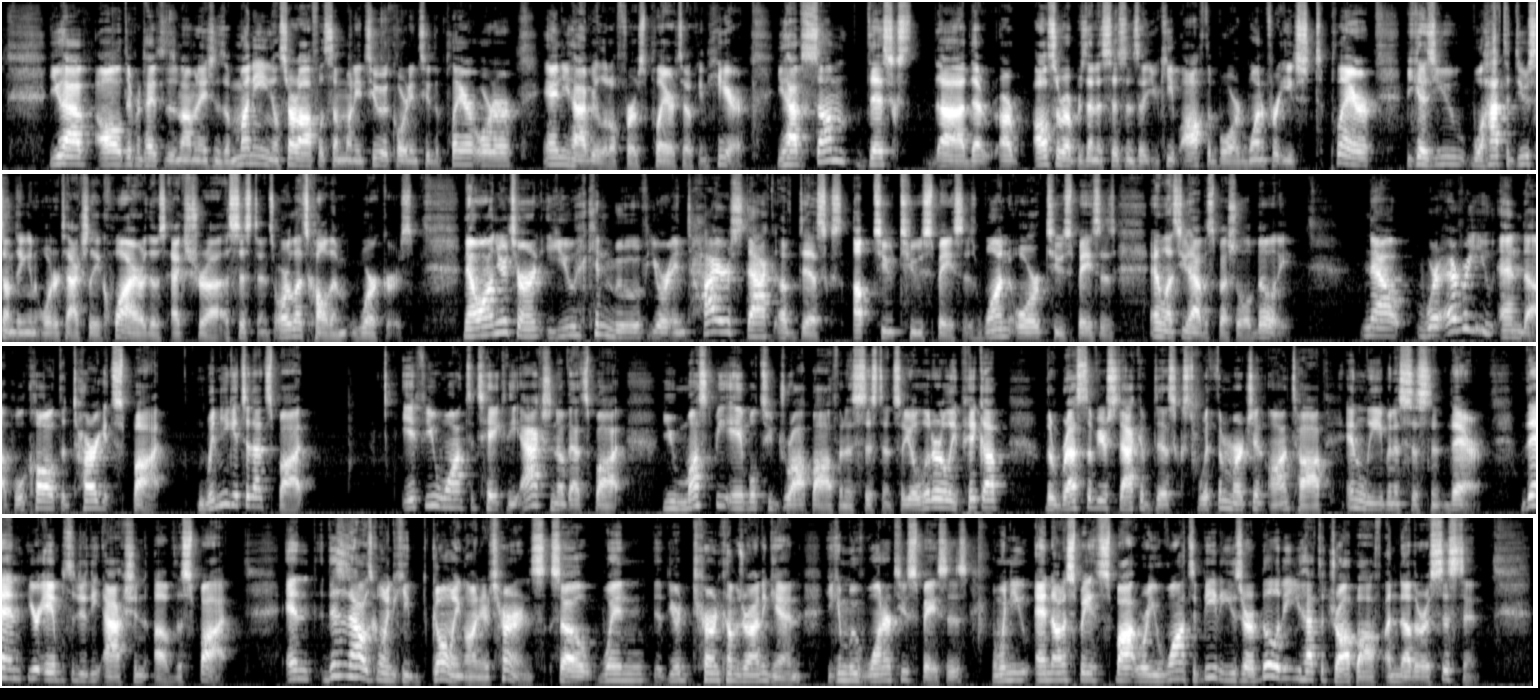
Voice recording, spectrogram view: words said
You have all different types of denominations of money, and you'll start off with some money too according to the player order, and you have your little first player token here. You have some discs uh, that are also represent assistants that you keep off the board, one for each player, because you will have to do something in order to actually acquire those extra assistants, or let's call them workers. Now on your turn, you can move your entire stack of discs up to two spaces, one or two spaces, unless you have a special ability. Now, wherever you end up, we'll call it the target spot. When you get to that spot, if you want to take the action of that spot, you must be able to drop off an assistant. So you'll literally pick up the rest of your stack of discs with the merchant on top and leave an assistant there. Then you're able to do the action of the spot. And this is how it's going to keep going on your turns. So when your turn comes around again, you can move one or two spaces. And when you end on a space spot where you want to be to use your ability, you have to drop off another assistant.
